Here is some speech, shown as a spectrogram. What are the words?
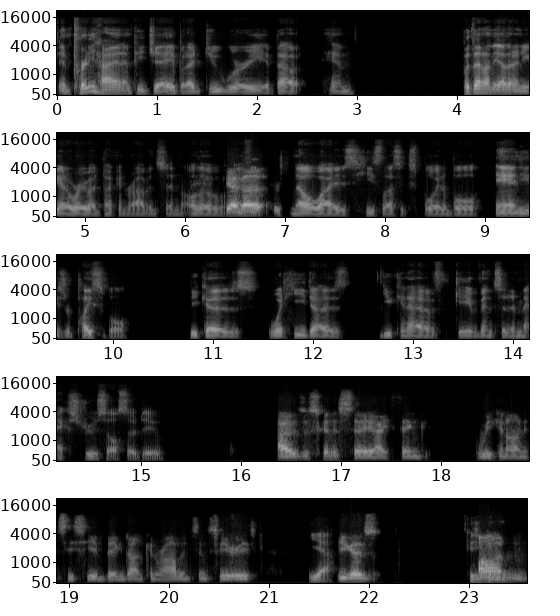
am pretty high on MPJ, but I do worry about him But then on the other end, you got to worry about Duncan Robinson. Although, Yeah, that- personnel wise, he's less exploitable and he's replaceable because what he does, you can have Gabe Vincent and Max Strus also do. I was just gonna say, I think we can honestly see a big Duncan Robinson series Yeah, because you can. on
